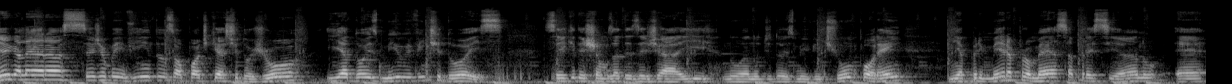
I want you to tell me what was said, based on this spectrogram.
aí galera, sejam bem-vindos ao podcast Dojo e a 2022. Sei que deixamos a desejar aí no ano de 2021, porém, minha primeira promessa para esse ano é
